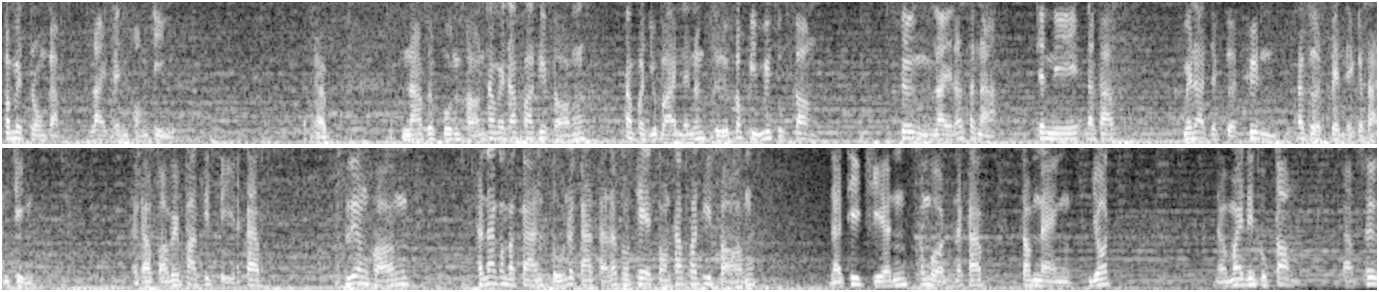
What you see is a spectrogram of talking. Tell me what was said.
ก็ไม่ตรงกับลายเซ็นของจริง นะครับนามสกุลของท่านแม่ทัพภาคที่สองท่านปัจจุบันในหนังสือก็พิมพ์ไม่ถูกต้อง ซึ่งในลักษณะเช่นนี้นะครับ ไม่น่าจะเกิดขึ้นถ้าเกิดเป็นเอกสารจริงนะครับขอเป็นภาพที่สี่นะครับ เรื่องของคณะกรรมการศูนย์รการสารสนเทศกองทัพภาคที่สองนะที่เขียนทั้งหมดนะครับตำแหน่งยศนะไม่ได้ถูกต้องนะครับซึ่ง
